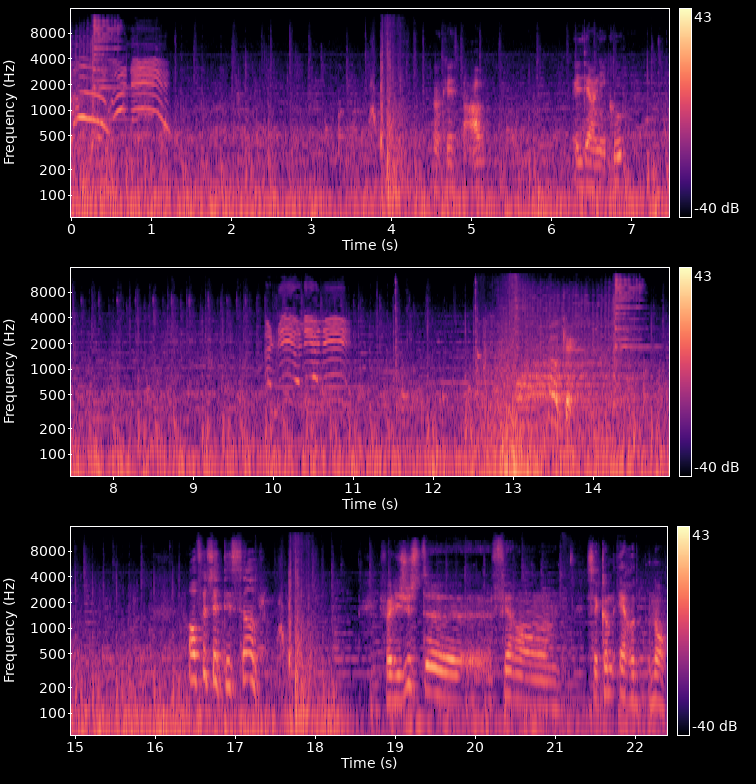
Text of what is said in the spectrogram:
Allez Ok, c'est pas grave. Et le dernier coup. Allez, allez, allez Ok. En fait, c'était simple. Il fallait juste euh, faire en... C'est comme R... Non.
